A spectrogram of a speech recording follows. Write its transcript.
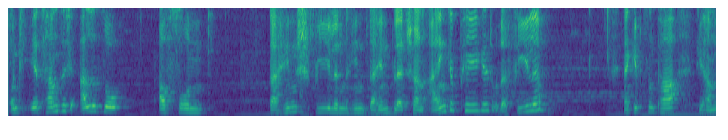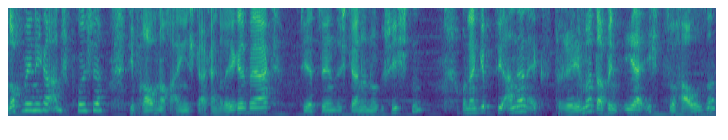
und jetzt haben sich alle so auf so ein Dahinspielen, hin, Dahinplätschern eingepegelt oder viele. Dann gibt es ein paar, die haben noch weniger Ansprüche, die brauchen auch eigentlich gar kein Regelwerk, die erzählen sich gerne nur Geschichten. Und dann gibt es die anderen Extreme, da bin eher ich zu Hause.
